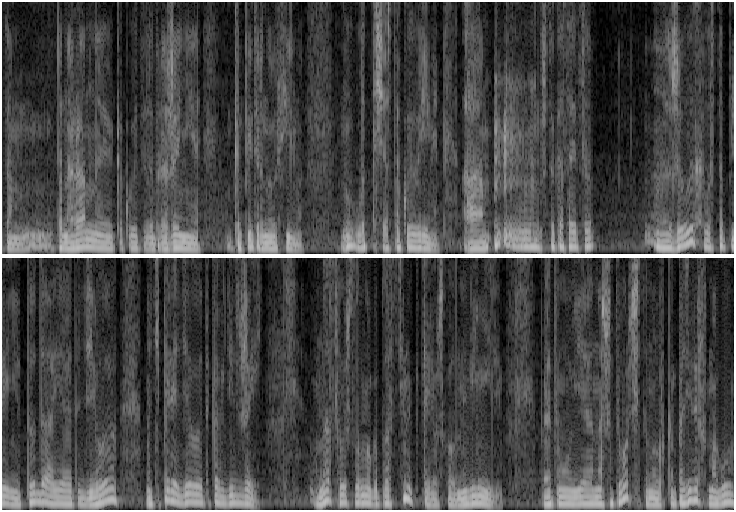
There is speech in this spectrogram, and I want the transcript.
там панорамное какое-то изображение компьютерного фильма. Ну, вот сейчас такое время. А что касается э, живых выступлений, то да, я это делаю, но теперь я делаю это как диджей. У нас вышло много пластинок, как я уже сказал, на виниле. Поэтому я наше творчество новых композиторов могу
